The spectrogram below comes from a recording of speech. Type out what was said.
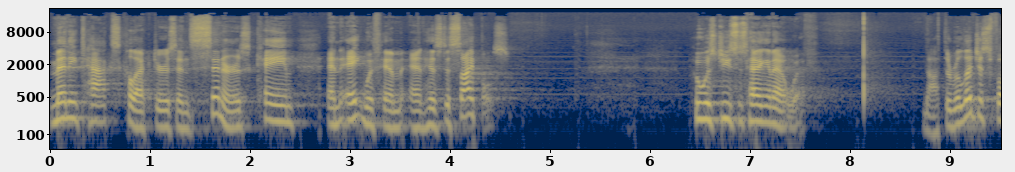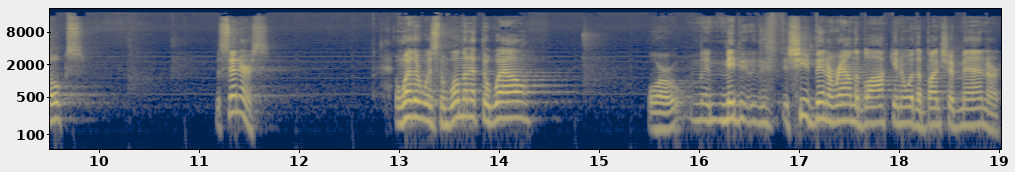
many tax collectors and sinners came and ate with him and his disciples. Who was Jesus hanging out with? Not the religious folks, the sinners. And whether it was the woman at the well, or maybe she had been around the block, you know, with a bunch of men, or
